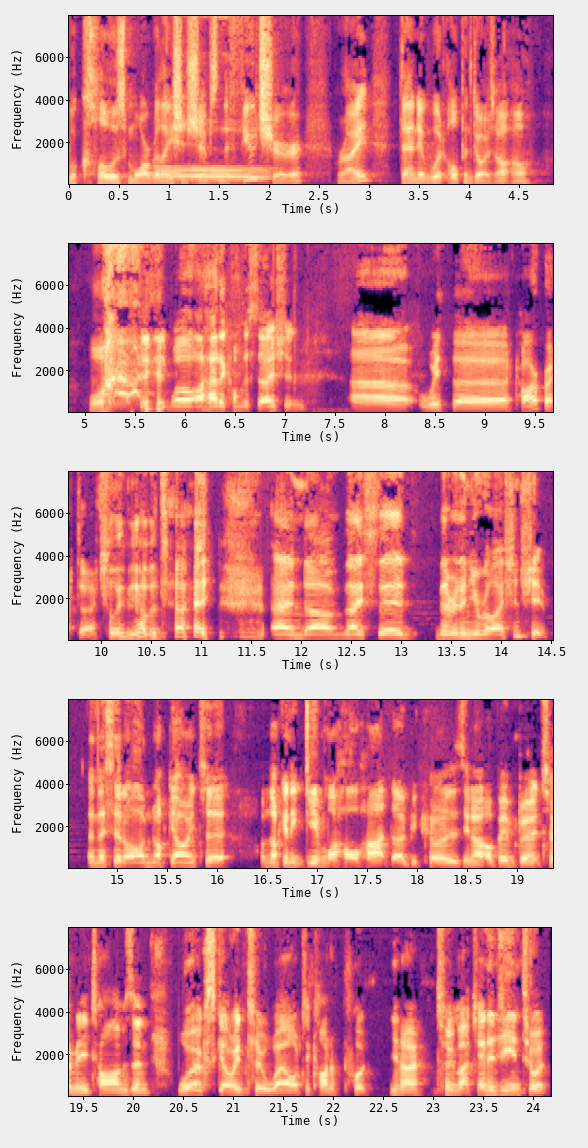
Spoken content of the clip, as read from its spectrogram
will close more relationships in the future right than it would open doors uh-oh well, well, I had a conversation uh, with a chiropractor actually the other day, and um, they said they're in a new relationship, and they said, "Oh, I'm not going to." I'm not going to give my whole heart though because you know I've been burnt too many times and work's going too well to kind of put you know too much energy into it.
